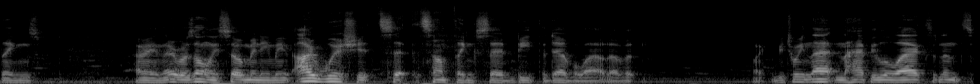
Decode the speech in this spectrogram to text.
things. I mean, there was only so many memes. I wish it said something said "beat the devil out of it." Like between that and the happy little accidents,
